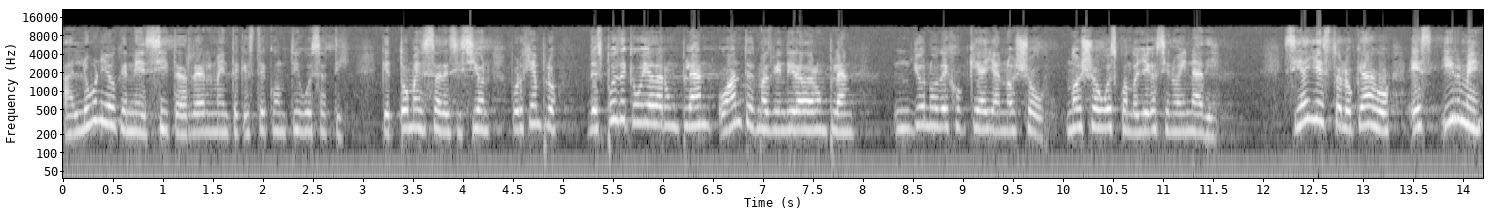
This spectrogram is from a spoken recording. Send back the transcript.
al único que necesitas realmente que esté contigo es a ti, que tomes esa decisión. Por ejemplo, después de que voy a dar un plan, o antes más bien de ir a dar un plan, yo no dejo que haya no show. No show es cuando llegas y no hay nadie. Si hay esto, lo que hago es irme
